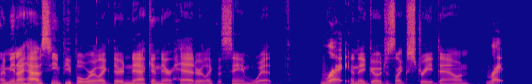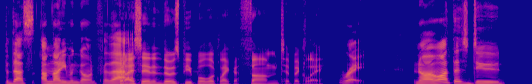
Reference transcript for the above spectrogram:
I mean, I have seen people where like their neck and their head are like the same width Right. and they go just like straight down. Right. But that's, I'm not even going for that. But I say that those people look like a thumb typically. right. No, I want this dude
